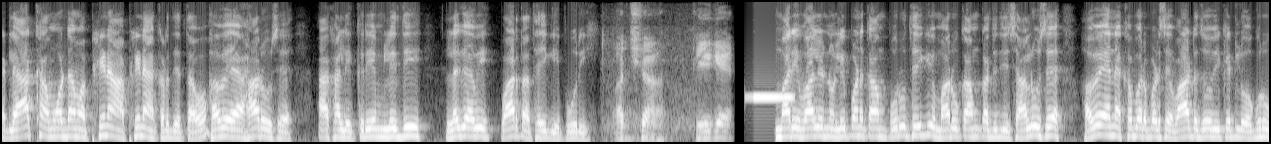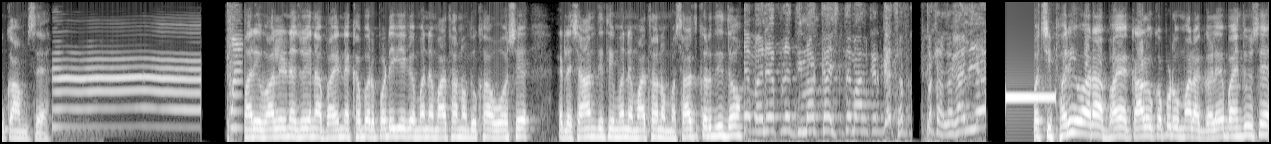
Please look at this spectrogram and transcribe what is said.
એટલે આખા મોઢામાં ફીણા ફીણા કરી દેતા હો. હવે આ સારું છે. આ ખાલી ક્રીમ લીધી લગાવી વાર્તા થઈ ગઈ પૂરી. અચ્છા ઠીક હે. મારી વાલીનું લીપણ કામ પૂરું થઈ ગયું મારું કામકાજ હજી ચાલુ છે. હવે એને ખબર પડશે વાટ જોવી કેટલું અઘરું કામ છે. મારી વાલીને જોઈને ભાઈને ખબર પડી ગઈ કે મને માથાનો દુખાવો છે એટલે શાંતિથી મને માથાનો મસાજ કરી દીધો. પછી ફરી વાર આ ભાઈએ કાળું કપડું મારા ગળે બાંધ્યું છે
